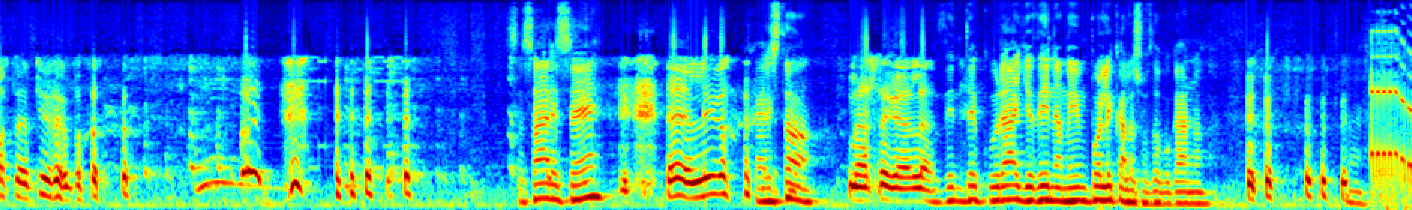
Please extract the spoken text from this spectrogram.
Αυτό επίθετο. Σας άρεσε, ε; Ε, λίγο. Ευχαριστώ. Να είστε καλά. Μου δίνετε κουράγιο, δύναμη. Είμαι πολύ καλός σε αυτό που κάνω. Ναι.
